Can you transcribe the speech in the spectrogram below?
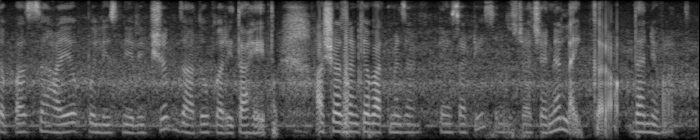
तपास सहाय्यक पोलीस निरीक्षक जाधव करीत आहेत. अशा संख्या बातम्या जाण्यासाठी सिंधुस्टार चॅनल लाईक करा. धन्यवाद.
